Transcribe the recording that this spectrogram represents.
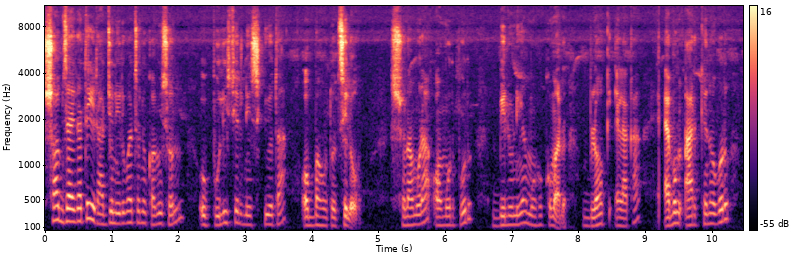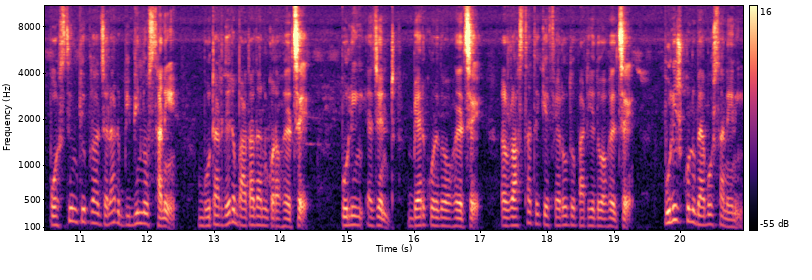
সব জায়গাতেই রাজ্য নির্বাচন কমিশন ও পুলিশের নিষ্ক্রিয়তা অব্যাহত ছিল। সোনামুড়া, অমরপুর, বিলুনিয়া মহকুমার ব্লক এলাকা এবং আর আরকেনগর, পশ্চিম ত্রিপুরা জেলার বিভিন্ন স্থানে ভোটারদের বাধাদান করা হয়েছে। পুলিং এজেন্ট বের করে দেওয়া হয়েছে। রাস্তা থেকে ফেরতও পাঠিয়ে দেওয়া হয়েছে। পুলিশ কোনো ব্যবস্থা নেয়নি।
